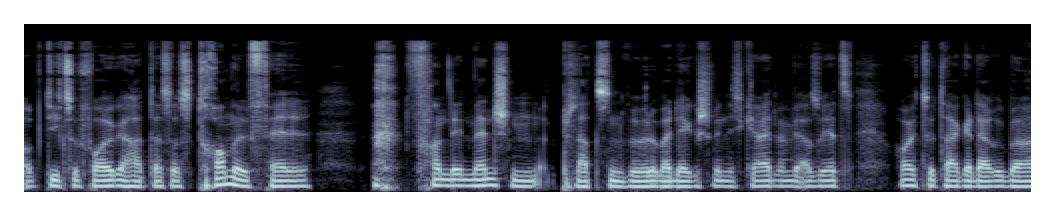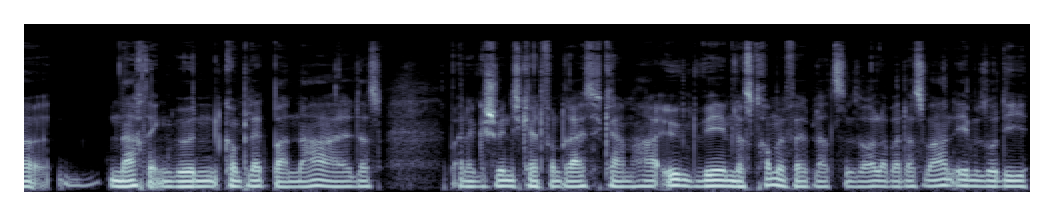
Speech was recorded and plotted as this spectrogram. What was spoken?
ob die zur Folge hat, dass das Trommelfell von den Menschen platzen würde bei der Geschwindigkeit. Wenn wir also jetzt heutzutage darüber nachdenken würden, komplett banal, dass bei einer Geschwindigkeit von 30 kmh irgendwem das Trommelfell platzen soll. Aber das waren eben so die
